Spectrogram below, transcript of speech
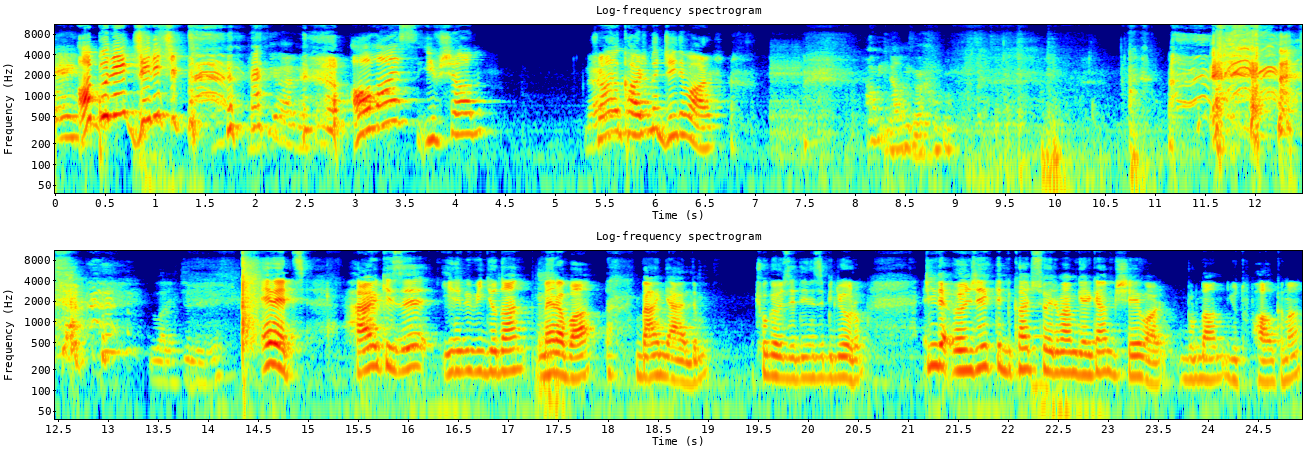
en... Aa bu ne? Jenny çıktı. Yani? Ağlays ifşan. Şu an karşımda Jenny var. Abi inanmıyorum. like Jimmy. Evet. Herkese yeni bir videodan merhaba. Ben geldim. Çok özlediğinizi biliyorum. Şimdi öncelikle birkaç söylemem gereken bir şey var buradan YouTube halkına.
